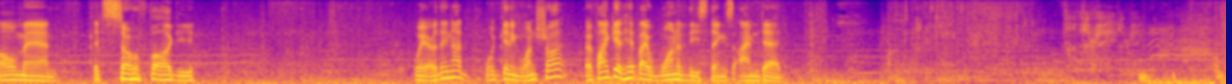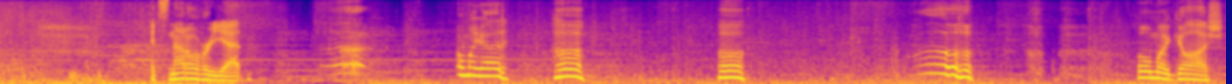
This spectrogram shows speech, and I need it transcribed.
Oh man, it's so foggy. Wait, are they not getting one shot? If I get hit by one of these things, I'm dead. It's not over yet. Oh my god. Uh, uh, uh, oh my gosh.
